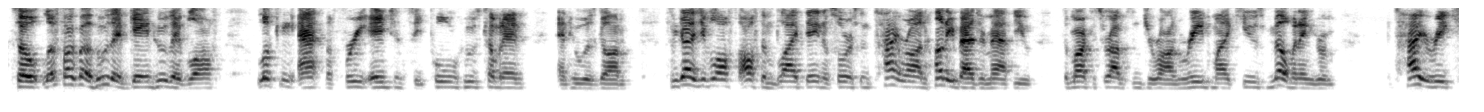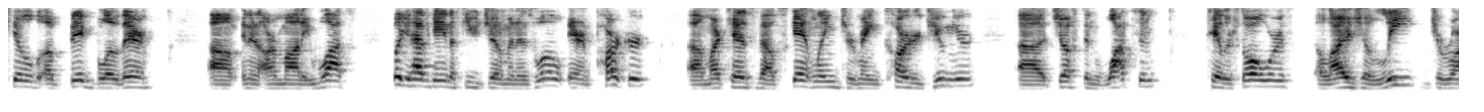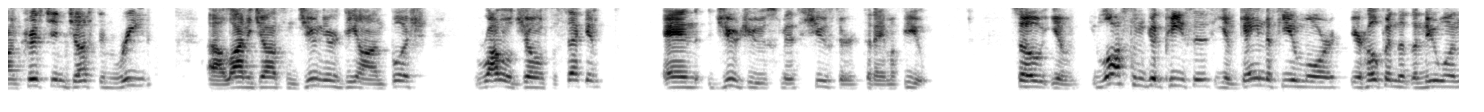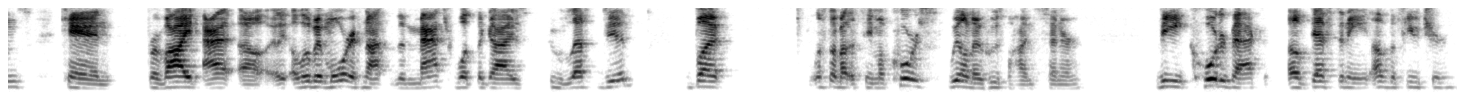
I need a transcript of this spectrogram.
So let's talk about who they've gained, who they've lost. Looking at the free agency pool, who's coming in and who has gone. Some guys you've lost Austin Blythe, Daniel Sorensen, Tyrann, Honey Badger Mathieu, Demarcus Robinson, Jarran Reed, Mike Hughes, Melvin Ingram. Tyreek killed a big blow there, um, and then Armani Watts. But you have gained a few gentlemen as well Aaron Parker, uh, Marquez Valdes-Scantling, Jermaine Carter Jr., uh, Justin Watson, Taylor Stallworth, Elijah Lee, Geron Christian, Justin Reid, uh, Lonnie Johnson Jr., Deon Bush, Ronald Jones II, and Juju Smith Schuster, to name a few. So you've lost some good pieces, you've gained a few more. You're hoping that the new ones can provide at, uh, a little bit more, if not the match what the guys who left did. But let's talk about this team. Of course, we all know who's behind center, the quarterback of destiny of the future.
